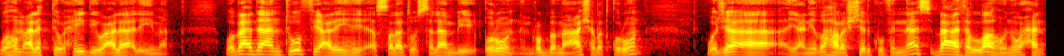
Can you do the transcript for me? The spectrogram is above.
وهم على التوحيد وعلى الإيمان وبعد أن توفي عليه الصلاة والسلام بقرون ربما عشرة قرون وجاء يعني ظهر الشرك في الناس بعث الله نوحا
